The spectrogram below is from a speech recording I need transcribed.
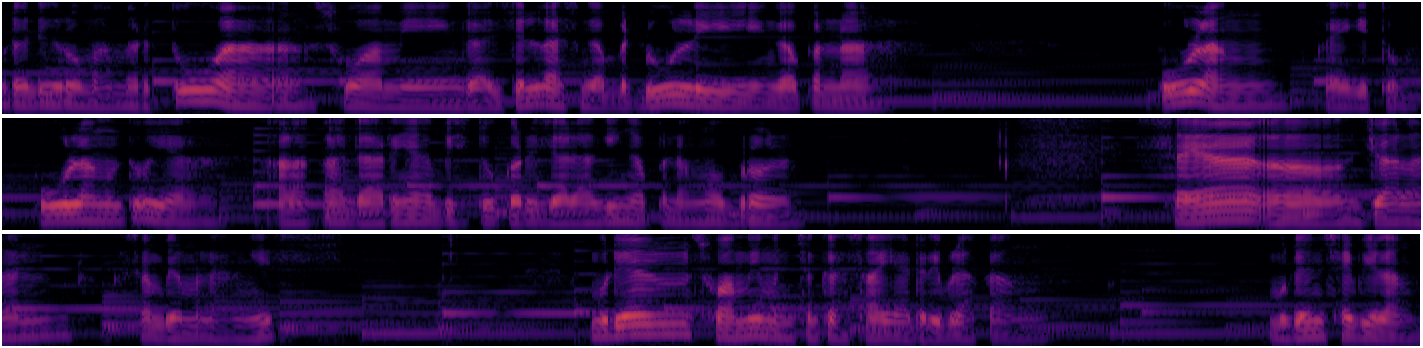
udah di rumah mertua, suami nggak jelas, nggak peduli, nggak pernah pulang kayak gitu pulang tuh ya ala kadarnya habis itu kerja lagi nggak pernah ngobrol saya uh, jalan sambil menangis. Kemudian suami mencegah saya dari belakang. Kemudian saya bilang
